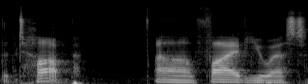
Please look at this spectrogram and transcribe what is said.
the top uh, five US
